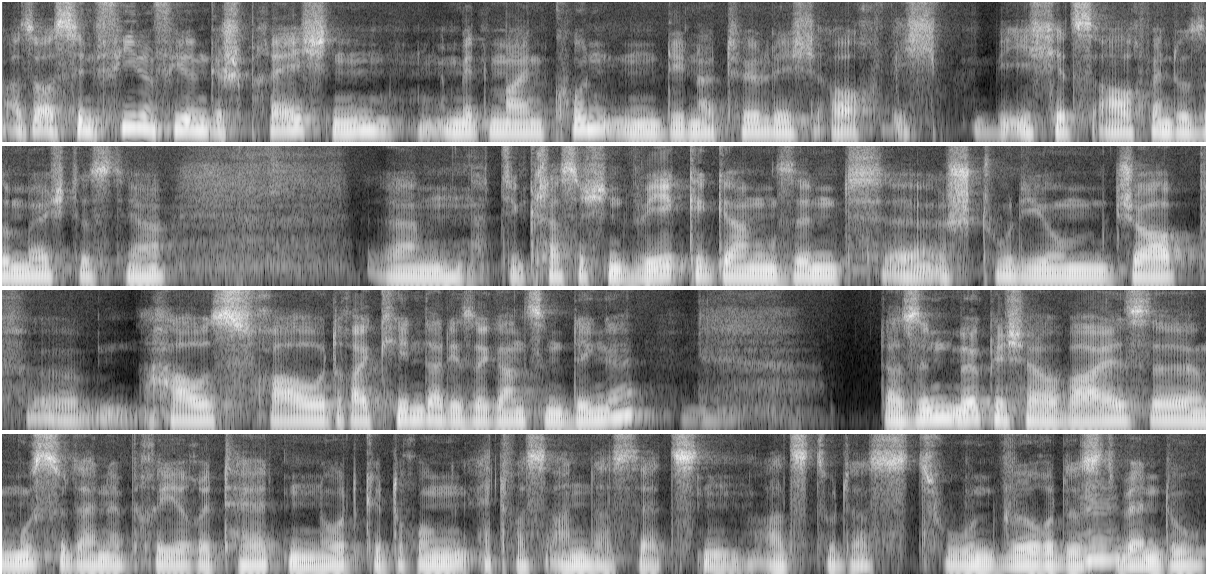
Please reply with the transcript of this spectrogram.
also aus den vielen, vielen Gesprächen mit meinen Kunden, die natürlich auch, ich, wie ich jetzt auch, wenn du so möchtest, ja, ähm, den klassischen Weg gegangen sind, äh, Studium, Job, äh, Haus, Frau, drei Kinder, diese ganzen Dinge. Da sind möglicherweise, musst du deine Prioritäten notgedrungen etwas anders setzen, als du das tun würdest, mhm. wenn du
